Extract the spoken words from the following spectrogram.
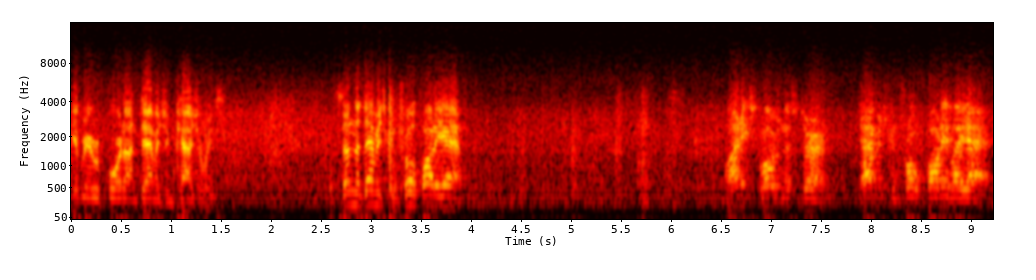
Give me a report on damage and casualties. Send the damage control party aft. Mine explosion astern. Damage control party lay aft.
